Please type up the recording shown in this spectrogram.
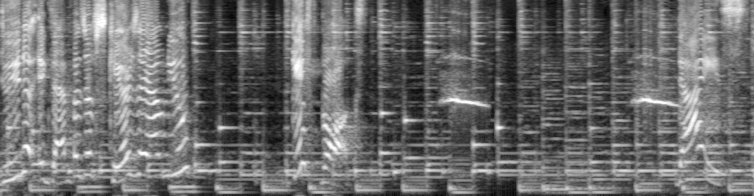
Do you know examples of squares around you? Gift box. Dice.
